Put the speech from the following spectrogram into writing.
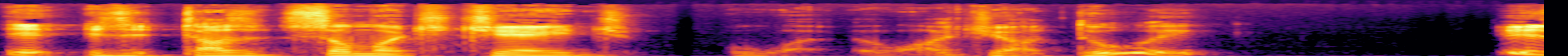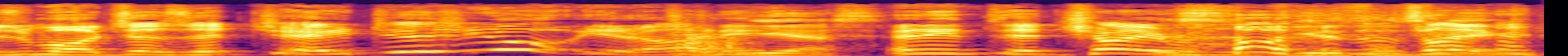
it, it doesn't so much change what, what you're doing. As much as it changes you, you know. And he, Yes. And, he, and Charlie This Rose beautiful is like,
